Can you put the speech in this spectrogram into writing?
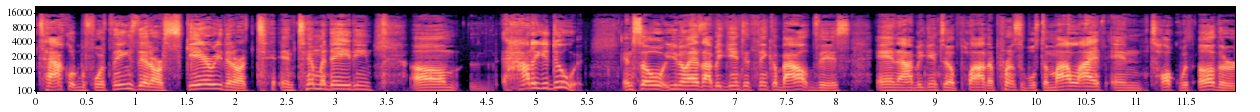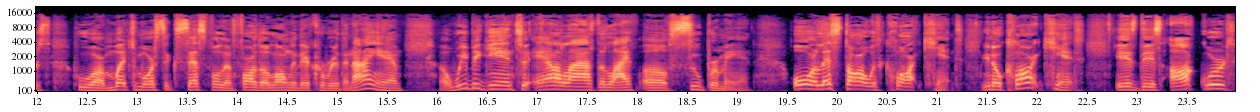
tackled before, things that are scary, that are t- intimidating. Um, how do you do it? And so, you know, as I begin to think about this and I begin to apply the principles to my life and talk with others who are much more successful and farther along in their career than I am, uh, we begin to analyze the life of Superman. Or let's start with Clark Kent. You know, Clark Kent is this awkward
